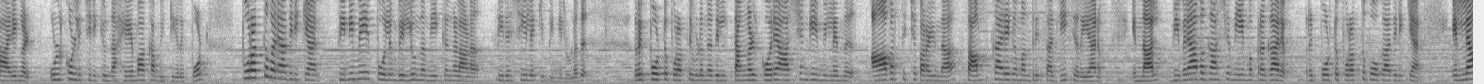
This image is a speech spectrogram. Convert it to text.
കാര്യങ്ങൾ ഉൾക്കൊള്ളിച്ചിരിക്കുന്ന ഹേമ കമ്മിറ്റി റിപ്പോർട്ട് പുറത്തു വരാതിരിക്കാൻ സിനിമയെ പോലും വെല്ലുന്ന നീക്കങ്ങളാണ് തിരശീലയ്ക്ക് പിന്നിലുള്ളത്. റിപ്പോർട്ട് പുറത്തുവിടുന്നതിൽ തങ്ങൾക്കൊരാശങ്കയുമില്ലെന്ന് ആവർത്തിച്ചു പറയുന്ന സാംസ്കാരിക മന്ത്രി സജി ചെറിയാനും. എന്നാൽ വിവരാവകാശ നിയമപ്രകാരം റിപ്പോർട്ട് പുറത്തു പോകാതിരിക്കാൻ എല്ലാ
